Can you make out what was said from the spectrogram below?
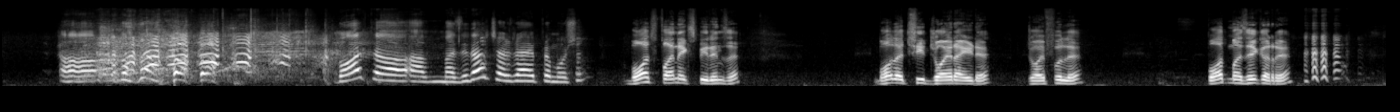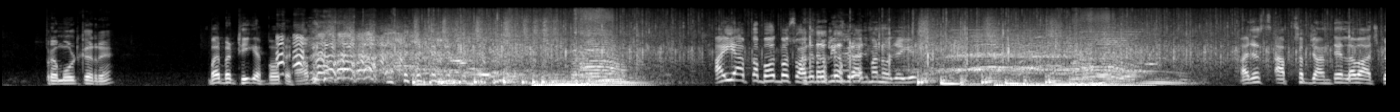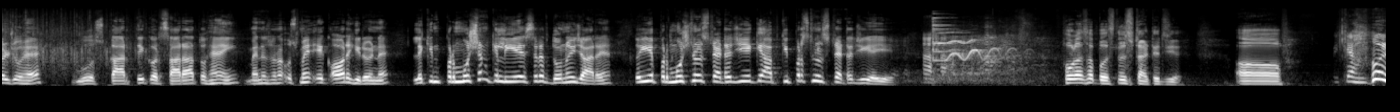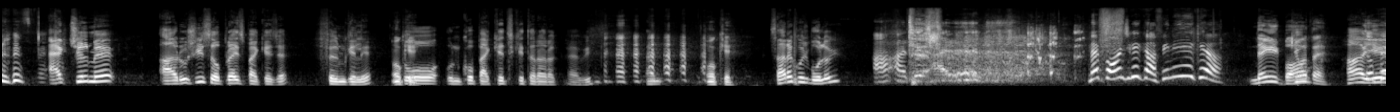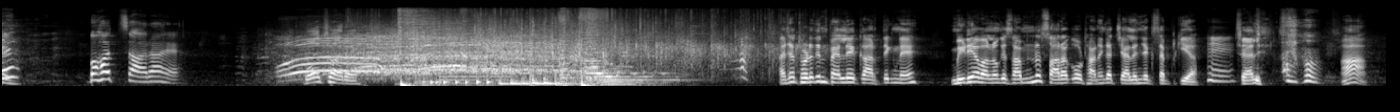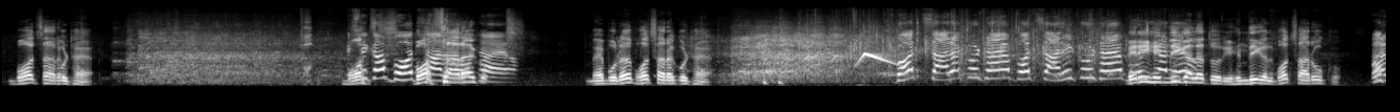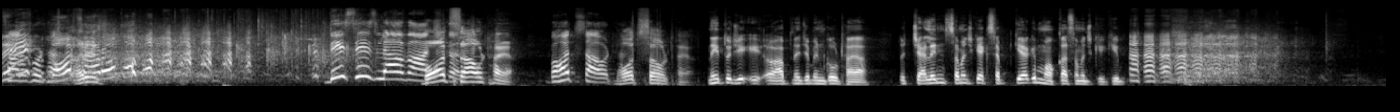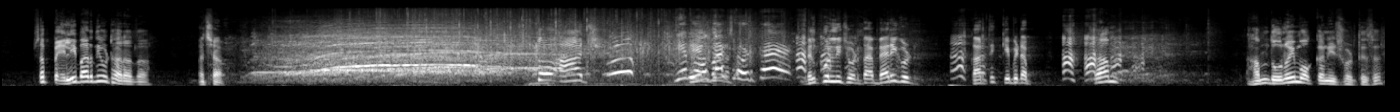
बहुत मज़ेदार चल रहा है प्रमोशन बहुत फन एक्सपीरियंस है. बहुत अच्छी जॉय राइड है. जॉयफुल है. बहुत मज़े कर रहे हैं. प्रमोट कर रहे हैं. बस बस ठीक है बहुत है। आइए आपका बहुत बहुत स्वागत है। प्लीज़ विराजमान हो जाइए। अच्छा आप सब जानते हैं लव आजकल जो है वो कार्तिक और सारा तो हैं ही मैंने सुना उसमें एक और हीरोइन है लेकिन प्रमोशन के लिए सिर्फ़ दोनों ही जा रहे हैं। तो ये प्रमोशनल स्ट्रेटजी है कि आपकी पर्सनल स्ट्रेटजी है ये? थोड़ा सा पर्सनल स्ट्रैटेजी है। क्या बोलूँ एक्चुअल में आरुषि सरप्राइज़ पैकेज है फ़िल्म के लिए। Okay. तो उनको पैकेज की तरह रखा है अभी। Okay okay. सारा कुछ बोलोगे? अरे, अरे, मैं पहुँच गई काफ़ी नहीं है क्या? नहीं बहुत क्यों? है। हाँ तो ये बहुत सारा है। बहुत सारा। अच्छा थोड़े दिन पहले कार्तिक ने मीडिया वालों के सामने ना सारा को उठाने का चैलेंज एक्सेप्ट किया। चैलेंज हाँ। बहुत सारा उठाया। बहुत, बहुत सारा, सारा को- उठाया। मैं बोल रहा था बहुत सारा को उठाया। बहुत सारा को उठाया बहुत सारे को उठाया मेरी हिंदी गलत हो रही है हिंदी गलत बहुत सारों को। बहुत सारों को उठाया। अरे। दिस इज़ लव बहुत सा उठाया। बहुत सा उठाया। बहुत सा उठाया। नहीं तो जी आपने जब इनको उठाया तो चैलेंज समझ के एक्सेप्ट किया कि मौका समझ के कि सब पहली बार नहीं उठा रहा था। अच्छा। तो आज ये मौका छोड़ता है। बिल्कुल नहीं छोड़ता। Very good Kartik keep it up हम हम दोनों ही मौका नहीं छोड़ते सर।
